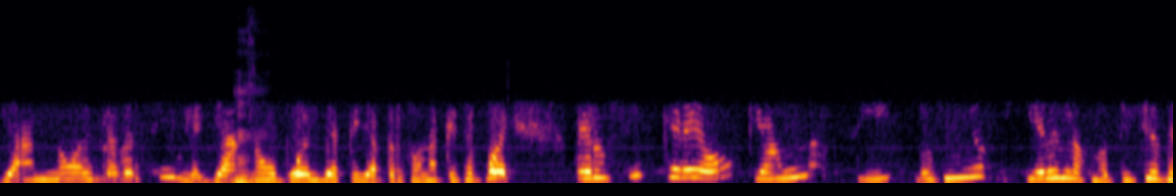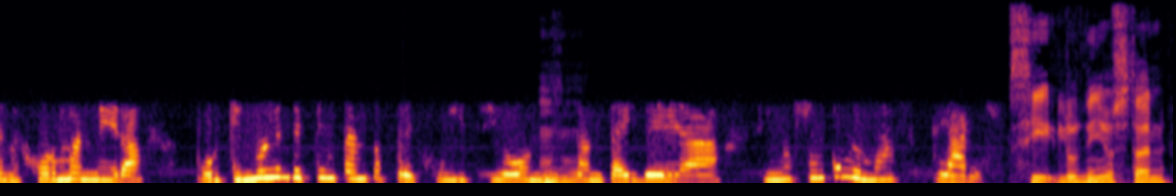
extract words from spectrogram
ya no es reversible, ya no vuelve aquella persona que se fue. Pero sí creo que aún así los niños quieren las noticias de mejor manera porque no le meten tanto prejuicio ni tanta idea, sino son como más claros. Sí, los niños están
